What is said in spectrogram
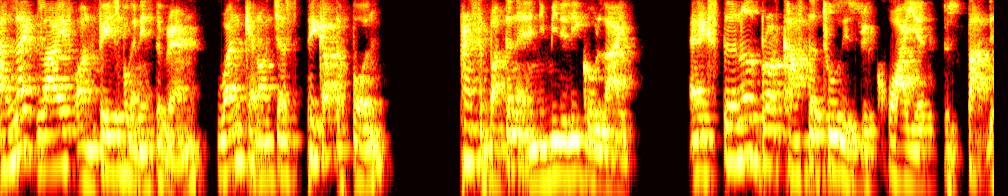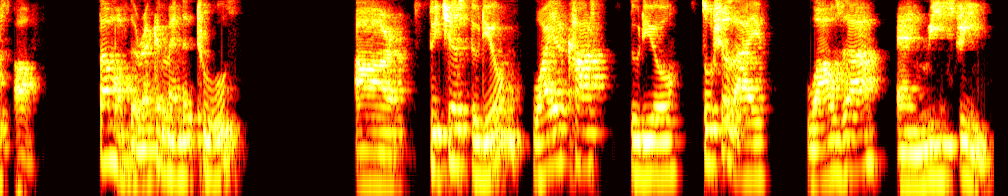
Unlike live on Facebook and Instagram, one cannot just pick up the phone, press a button, and immediately go live. An external broadcaster tool is required to start this off. Some of the recommended tools are Switcher Studio, Wirecast Studio, Socialive, Wowza, and Restream.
